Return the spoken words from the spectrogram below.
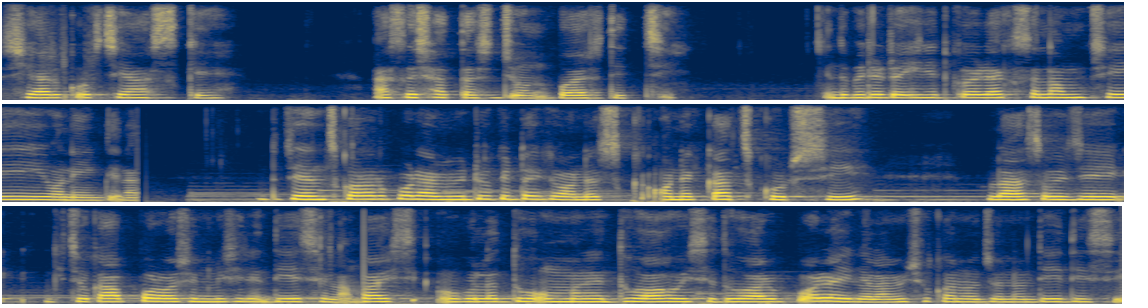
শেয়ার করছি আজকে। আজকে সাতাশ জুন, বয়স দিচ্ছি। কিন্তু ভিডিওটা এডিট করে রাখছিলাম সেই অনেক দিন চেঞ্জ করার পরে আমি টুকিটাকি অনেক অনেক কাজ করছি। প্লাস ওই যে কিছু কাপড় ওয়াশিং মেশিনে দিয়েছিলাম। ওগুলো মানে ধোয়া হয়েছে ধোয়ার পরে এগুলো আমি শুকানোর জন্য দিয়ে দিছি।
